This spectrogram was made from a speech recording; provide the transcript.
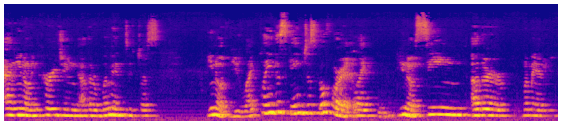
and, you know, encouraging other women to just, you know, if you like playing this game, just go for it. Like, you know, seeing other women,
